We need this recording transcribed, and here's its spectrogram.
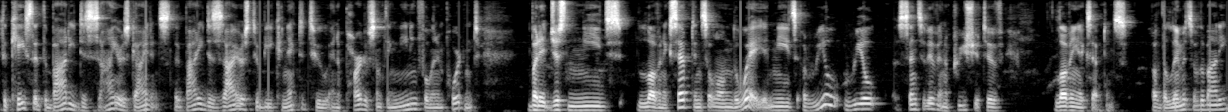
the case that the body desires guidance, the body desires to be connected to and a part of something meaningful and important, but it just needs love and acceptance along the way. It needs a real, real sensitive and appreciative, loving acceptance of the limits of the body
